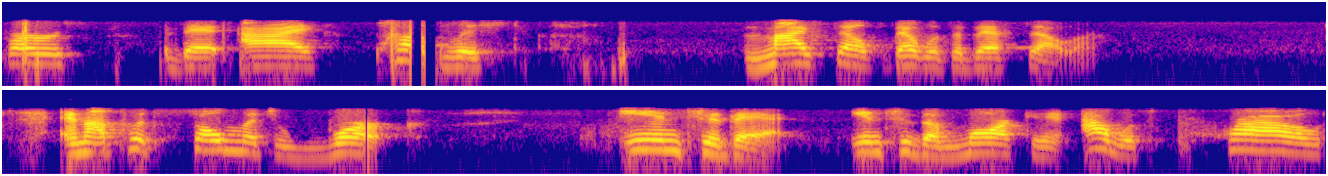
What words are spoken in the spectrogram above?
first that I published myself that was a bestseller. And I put so much work into that, into the marketing. I was proud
